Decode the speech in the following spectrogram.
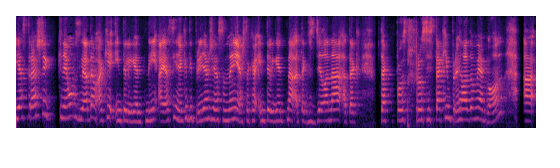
ja strašne k nemu vzhľadám, aký je inteligentný a ja si niekedy prídem, že ja som není až taká inteligentná a tak vzdelaná a tak, tak proste s takým prehľadom jak on. A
